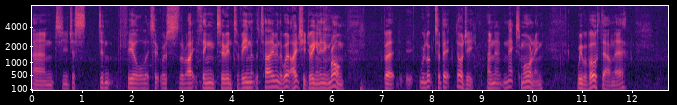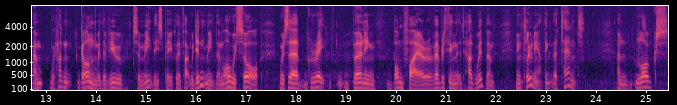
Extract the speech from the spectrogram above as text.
And you just didn't feel that it was the right thing to intervene at the time, and they weren't actually doing anything wrong. But we looked a bit dodgy. And the next morning, we were both down there, and we hadn't gone with a view to meet these people. In fact, we didn't meet them. All we saw was a great burning bonfire of everything that had with them, including, I think, their tent and logs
